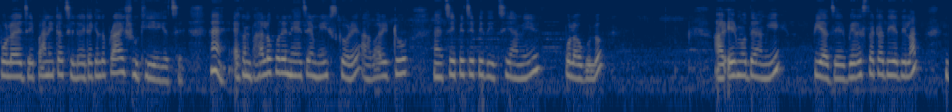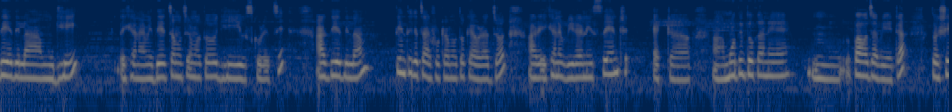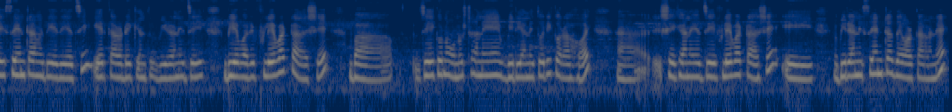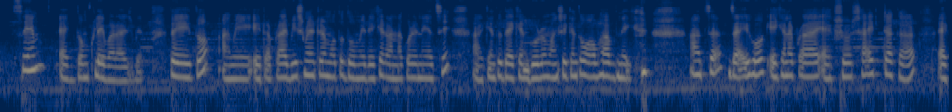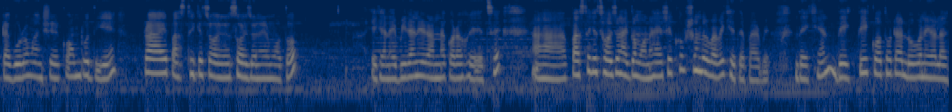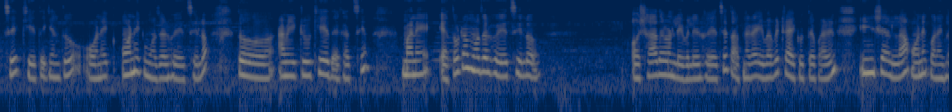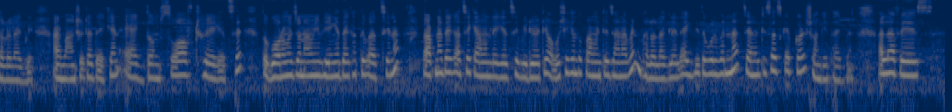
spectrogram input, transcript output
পোলায়ের যে পানিটা ছিল, এটা কিন্তু প্রায় শুকিয়ে গেছে। হ্যাঁ এখন ভালো করে নিয়েছে মিক্স করে আবার একটু চেপে চেপে দিচ্ছি আমি পোলাওগুলো। আর এর মধ্যে আমি পেঁয়াজের বেরেস্তাটা দিয়ে দিলাম দিয়ে দিলাম ঘি। এখানে আমি দেড় চামচের মতো ঘি ইউজ করেছি। আর দিয়ে দিলাম তিন থেকে চার ফুটার মতো কেওড়ার জল। আর এখানে বিরিয়ানি সেন্ট একটা মুদির দোকানে পাওয়া যাবে এটা। তো সেই সেন্টটা আমি দিয়ে দিয়েছি। এর কারণে কিন্তু বিরিয়ানির যেই বিয়েবাড়ির ফ্লেভারটা আসে বা যে কোনো অনুষ্ঠানে বিরিয়ানি তৈরি করা হয় সেখানে যে ফ্লেভারটা আসে, এই বিরিয়ানি সেন্টটা দেওয়ার কারণে সেম একদম ফ্লেভার আসবে। তো এই তো আমি এটা প্রায় বিশ মিনিটের মতো দমে রেখে রান্না করে নিয়েছি। আর কিন্তু দেখেন গরুর মাংসে কিন্তু অভাব নেই। আচ্ছা যাই হোক, এখানে প্রায় একশো ষাট টাকার একটা গরু মাংসের কম্বো দিয়ে প্রায় পাঁচ থেকে ছয় ছয়জনের মতো এখানে বিরিয়ানি রান্না করা হয়েছে। পাঁচ থেকে ছয়জন একদম অনায়াসে খুব সুন্দরভাবে খেতে পারবে। দেখেন, দেখতেই কতটা লোভনীয় লাগছে। খেতে কিন্তু অনেক অনেক মজার হয়েছিল। তো আমি একটু খেয়ে দেখাচ্ছি। মানে এতটা মজার হয়েছিল অসাধারণ লেভেলের হয়েছে, তো আপনারা এভাবে ট্রাই করতে পারেন। ইনশাল্লাহ অনেক অনেক ভালো লাগবে। আর মাংসটা দেখেন একদম সফট হয়ে গেছে, তো গরমের জন্য আমি ভেঙে দেখাতে পারছি না। তো আপনাদের কাছে কেমন লেগেছে ভিডিওটি অবশ্যই কিন্তু কমেন্টে জানাবেন। ভালো লাগলে লাইক দিতে বলবেন না, চ্যানেলটি সাবস্ক্রাইব করে সঙ্গে থাকবেন। আল্লাহ হাফেজ।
